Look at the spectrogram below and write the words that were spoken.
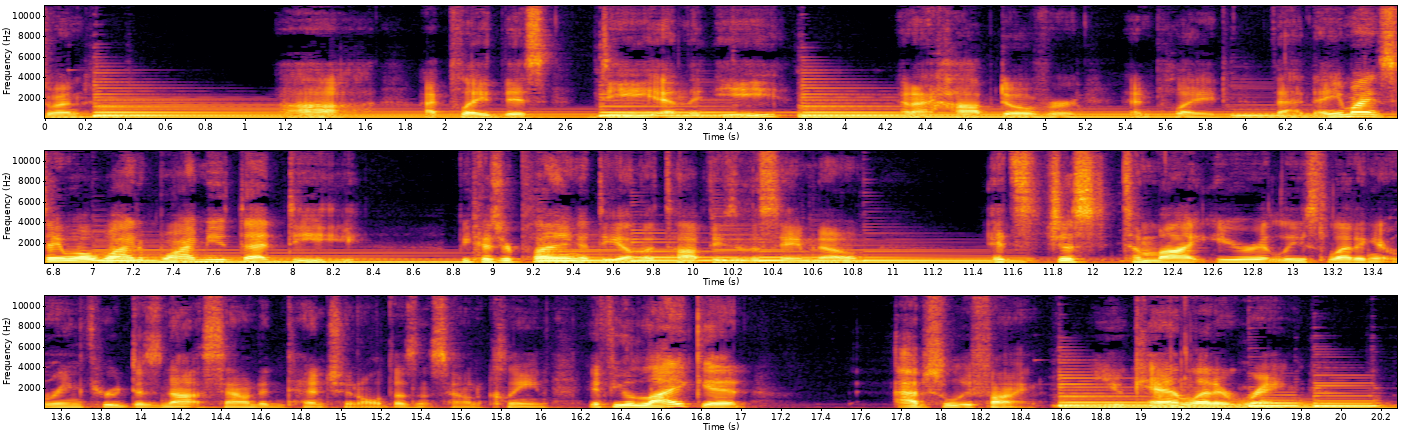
Next one. Ah, I played this D and the E, and I hopped over and played that. Now you might say, well, why, why mute that D? Because you're playing a D on the top. These are the same note. It's just, to my ear at least, letting it ring through does not sound intentional. It doesn't sound clean. If you like it, absolutely fine. You can let it ring.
